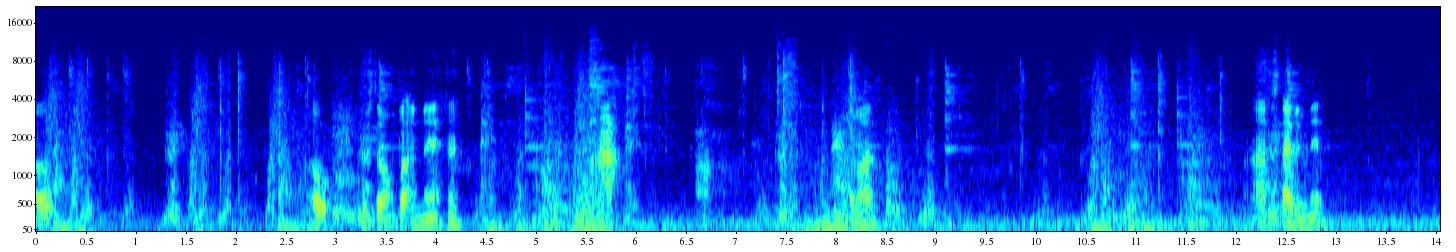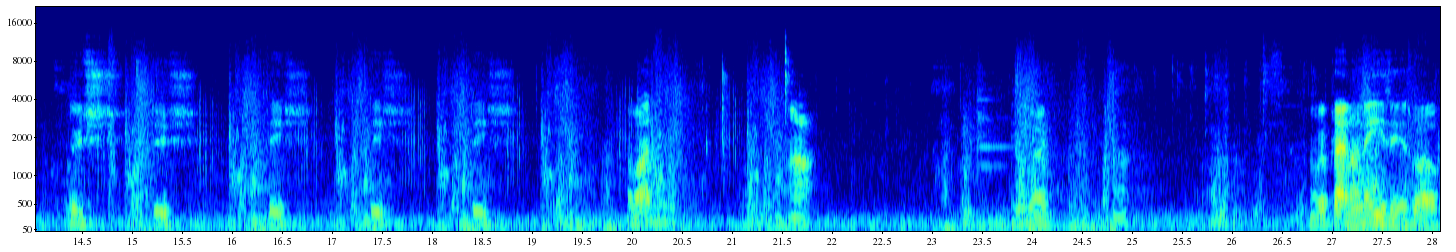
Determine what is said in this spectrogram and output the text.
Oh. Oh, pushed the wrong button there. ah. Come on. Ah, stab him then. Doosh, doosh, dish, dish, dish. Come on. Ah. There you go. And we're playing on easy as well,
